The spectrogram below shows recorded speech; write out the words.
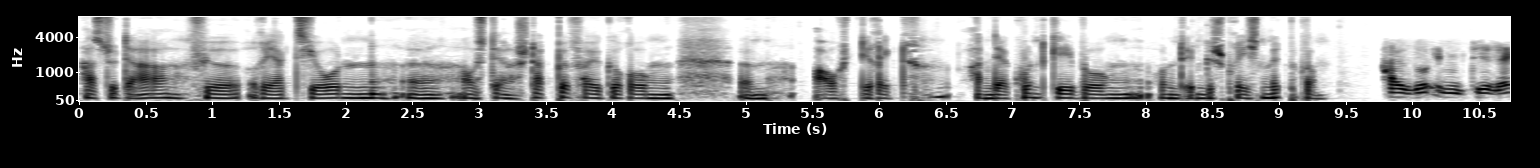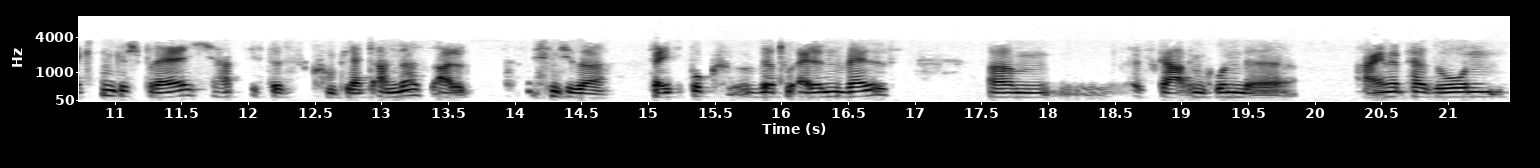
hast du da für Reaktionen äh, aus der Stadtbevölkerung ähm, auch direkt an der Kundgebung und in Gesprächen mitbekommen? Also im direkten Gespräch ist es komplett anders als in dieser Facebook-virtuellen Welt. Ähm, es gab im Grunde eine Person,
